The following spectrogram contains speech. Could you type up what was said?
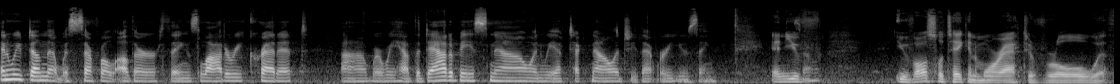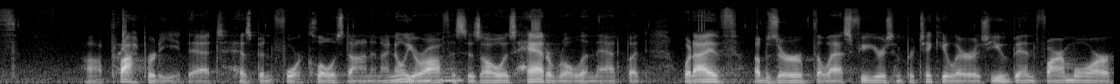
And we've done that with several other things lottery credit, uh, where we have the database now and we have technology that we're using. And you've, So- you've also taken a more active role with uh, property that has been foreclosed on, and I know your office has always had a role in that, but what I've observed the last few years in particular is you've been far more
